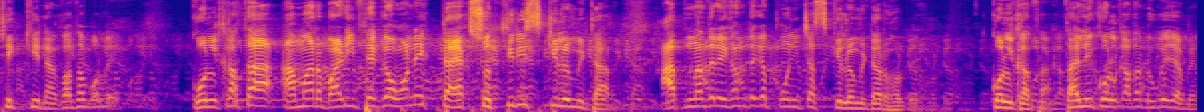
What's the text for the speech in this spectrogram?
ঠিক কি না কথা বলে? কলকাতা আমার বাড়ি থেকে অনেকটা, একশো কিলোমিটার। আপনাদের এখান থেকে পঞ্চাশ কিলোমিটার হবে কলকাতা। তাইলে কলকাতা ঢুকে যাবেন,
